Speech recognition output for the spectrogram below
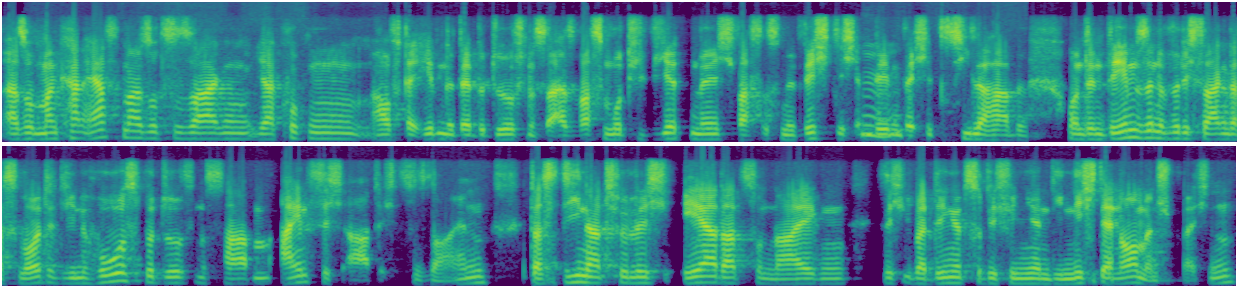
Also man kann erstmal sozusagen ja gucken auf der Ebene der Bedürfnisse. Also was motiviert mich, was ist mir wichtig im mhm. Leben, welche Ziele habe. Und in dem Sinne würde ich sagen, dass Leute, die ein hohes Bedürfnis haben, einzigartig zu sein, dass die natürlich eher dazu neigen, sich über Dinge zu definieren, die nicht der Norm entsprechen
